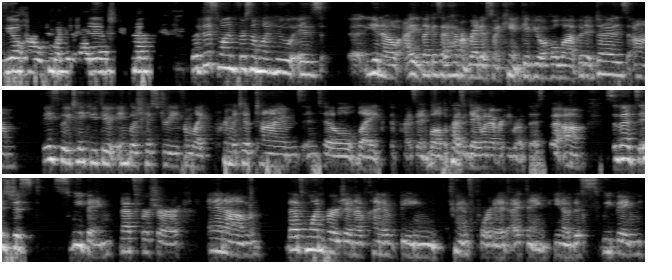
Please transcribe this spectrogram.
feel how much good it is progress. and stuff. But this one for someone who is, uh, you know, I like I said, I haven't read it, so I can't give you a whole lot, but it does um, basically take you through English history from like primitive times until like the present, well, the present day whenever he wrote this. But um, so that's it's just sweeping, that's for sure. And um, that's one version of kind of being transported, I think, you know, this sweeping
